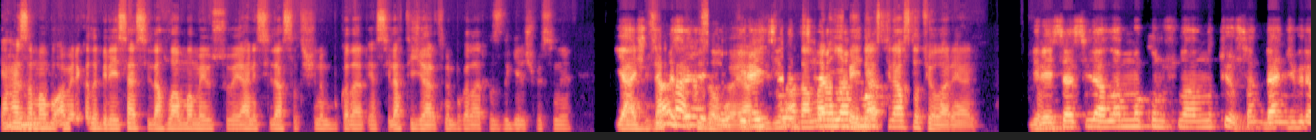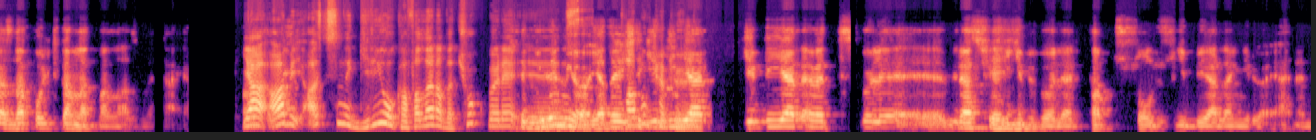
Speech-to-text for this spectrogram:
ya her zaman bu Amerika'da bireysel silahlanma mevzusu ve yani silah satışının bu kadar ya silah ticaretinin bu kadar hızlı gelişmesini Ya işte güzel merkez alıyor ya. bireysel adamlar silahlanma, eBay'den silah satıyorlar yani. bireysel silahlanma konusunu anlatıyorsan bence biraz daha politik anlatman lazım. Ya abi aslında giriyor o kafalara da çok böyle İşte giremiyor ya da işte tabu girdiği köpüğü. yer girdiği yer evet böyle e, biraz şey gibi böyle hani tap solcusu gibi bir yerden giriyor yani. Hani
